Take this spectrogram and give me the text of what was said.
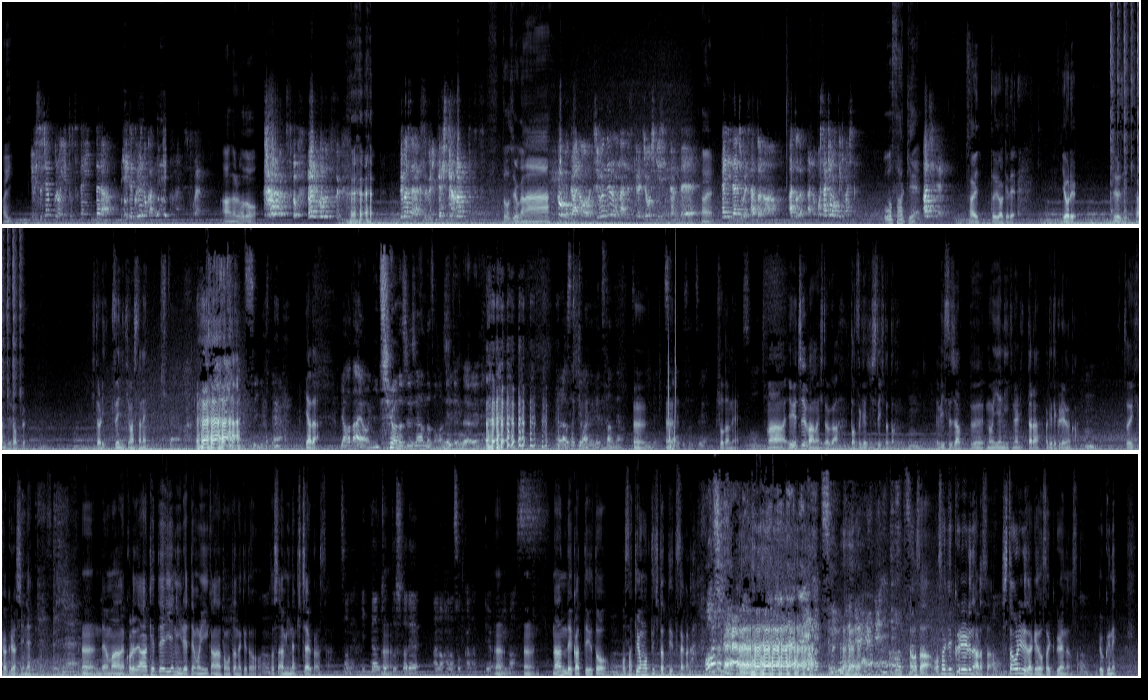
はい。ユビスジャップの家突然行ったら入れてくれるのかってことなんですよこれ。あなるほど。そうなるほどです。すいませんなんかすぐ理解してもらってどうしようかな。結構僕あの自分で言うのもなんですけど常識人なんではい。大体大丈夫です。あとあのあとあのお酒持ってきました。お酒。マジで。はいというわけで夜10時36分。一人ついに来ましたね。来たよ。ついに来たよ。やだやだよ日曜の10時半だぞマジで。寝てんだよね。俺らさっきまで寝てたんだよ。うん。疲れて撮影。そうだね。そう。まあ YouTuber の人が突撃してきたと。うん。でビスジャップの家にいきなり行ったら開けてくれるのか。うん。そういう企画らしいね。そうね。うん。でもまあこれで開けて家に入れてもいいかなと思ったんだけど、うん。そしたらみんな来ちゃうからさ。そうね。一旦ちょっと下で、あの話そうかなってうん思います。うんなんでかっていうとお酒を持ってきたって言ってたから。マジで？でもさお酒くれるならさ、うん下降りるだけでお酒くれるならさ、うよくね？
